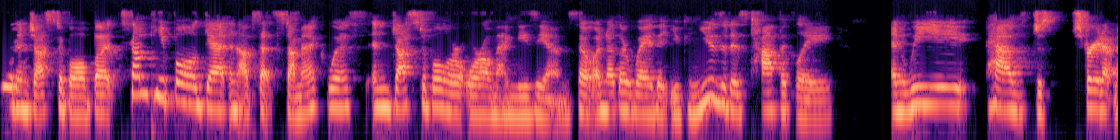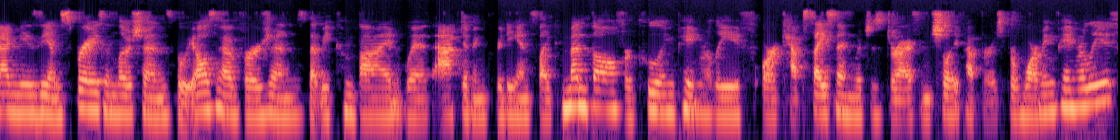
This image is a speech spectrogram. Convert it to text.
do it ingestible, but some people get an upset stomach with ingestible or oral magnesium. So another way that you can use it is topically. And we have just straight up magnesium sprays and lotions, but we also have versions that we combine with active ingredients like menthol for cooling pain relief or capsaicin, which is derived from chili peppers for warming pain relief.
